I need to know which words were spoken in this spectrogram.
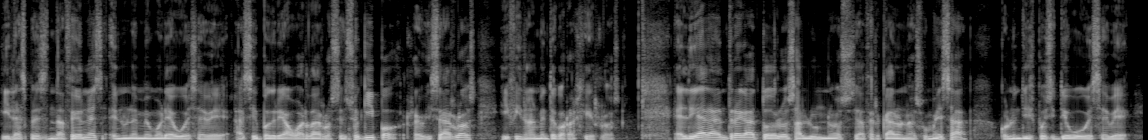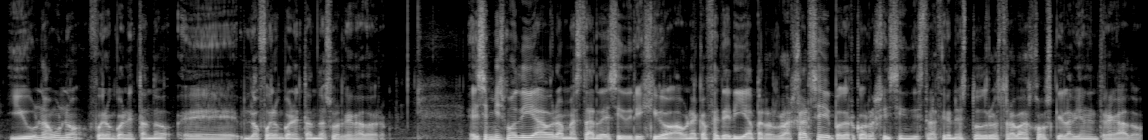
y las presentaciones en una memoria USB, así podría guardarlos en su equipo, revisarlos y finalmente corregirlos. El día de la entrega, todos los alumnos se acercaron a su mesa con un dispositivo USB y uno a uno fueron conectando, eh, lo fueron conectando a su ordenador. Ese mismo día, ahora más tarde, se dirigió a una cafetería para relajarse y poder corregir sin distracciones todos los trabajos que le habían entregado.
